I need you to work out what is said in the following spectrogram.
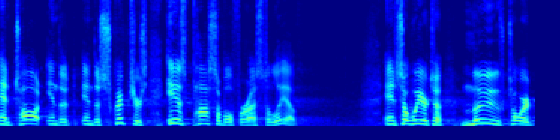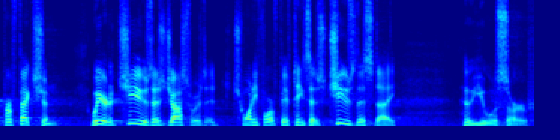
and taught in the, in the scriptures is possible for us to live. And so we are to move toward perfection. We are to choose, as Joshua 24 15 says, choose this day who you will serve.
